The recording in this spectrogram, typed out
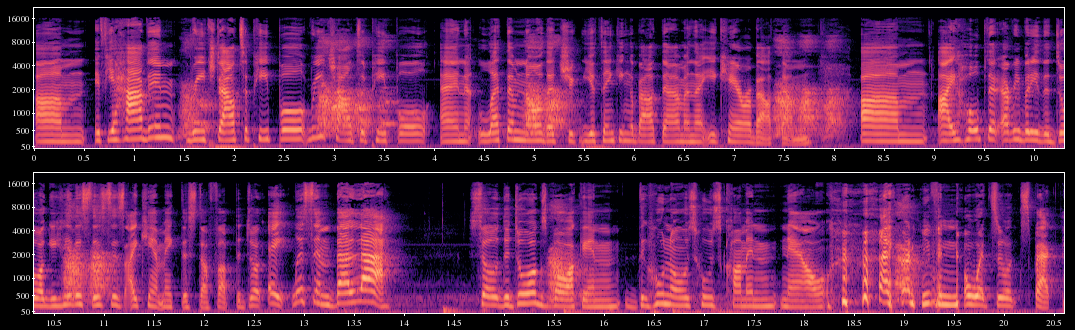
Um, if you haven't reached out to people, reach out to people and let them know that you, you're thinking about them and that you care about them. Um, I hope that everybody, the dog, you hear this? This is, I can't make this stuff up. The dog, hey, listen, Bella. So the dog's barking. The, who knows who's coming now? I don't even know what to expect.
